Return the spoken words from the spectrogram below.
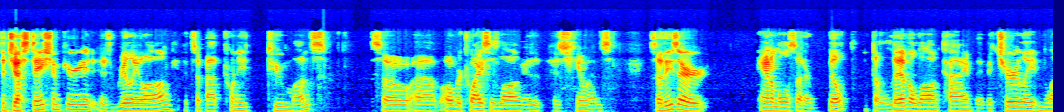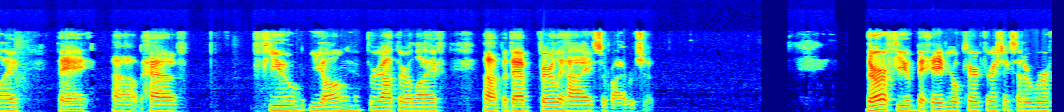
The gestation period is really long. It's about 22 months, so uh, over twice as long as, as, humans. So these are animals that are built to live a long time. They mature late in life. They uh, have few young throughout their life, uh, but they have fairly high survivorship. There are a few behavioral characteristics that are worth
